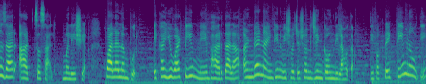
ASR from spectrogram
हजार आठचं साल मलेशिया. क्वालालंपूर एका युवा टीमने भारताला अंडर नाईन्टीन विश्वचषक जिंकवून दिला होता. ती फक्त एक टीम नव्हती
